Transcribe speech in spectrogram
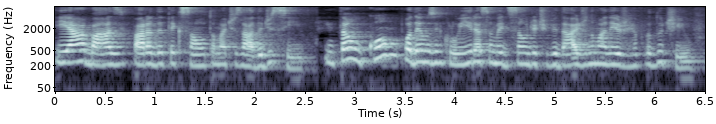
e é a base para a detecção automatizada de cio. Então, como podemos incluir essa medição de atividade no manejo reprodutivo?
